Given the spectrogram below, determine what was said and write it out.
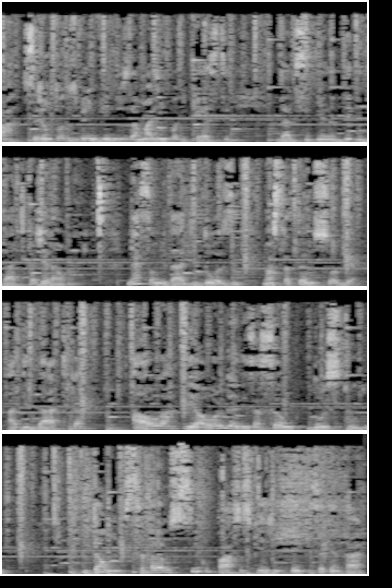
Olá, sejam todos bem-vindos a mais um podcast da disciplina de Didática Geral. Nessa unidade 12, nós tratamos sobre a didática, aula e a organização do estudo. Então, separamos cinco passos que a gente tem que se atentar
